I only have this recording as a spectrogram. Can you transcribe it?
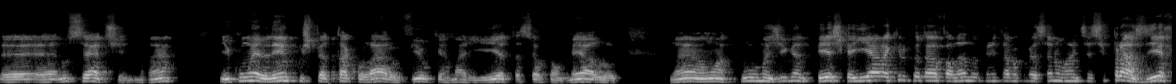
é, no set, né? e com um elenco espetacular, o Wilker, Marieta, Celton Mello, né? uma turma gigantesca. E era aquilo que eu estava falando, que a gente estava conversando antes, esse prazer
